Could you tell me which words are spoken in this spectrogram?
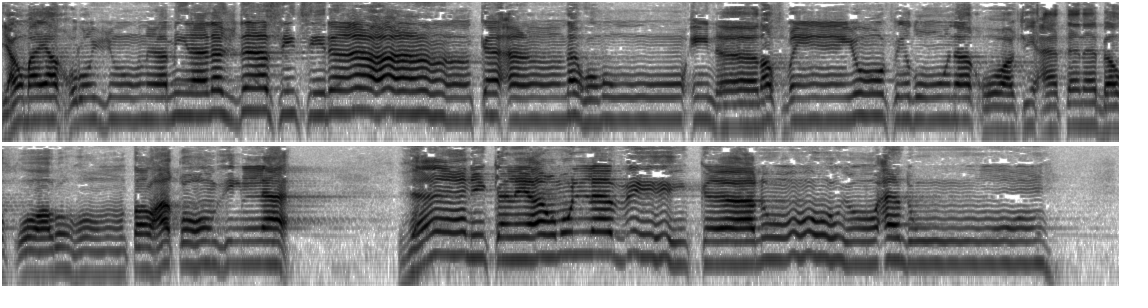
يوم يخرجون من الأجداث سراعا كأنهم إلى نصب يوفضون خاشعة بصارهم ترهقهم ذلة. ذلك اليوم الذي كانوا يوعدون.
